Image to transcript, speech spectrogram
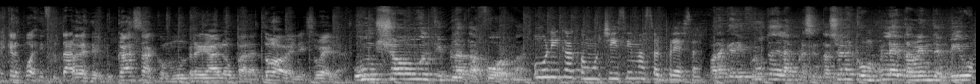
es que los puedes disfrutar desde tu casa como un regalo para toda Venezuela. Un show multiplataforma. Única con muchísimas sorpresas. Para que disfrutes de las presentaciones completamente en vivo.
